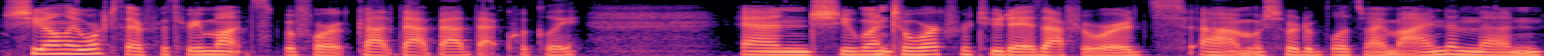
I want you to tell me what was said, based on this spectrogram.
she only worked there for three months before it got that bad that quickly. And she went to work for two days afterwards, um, which sort of blows my mind. And then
